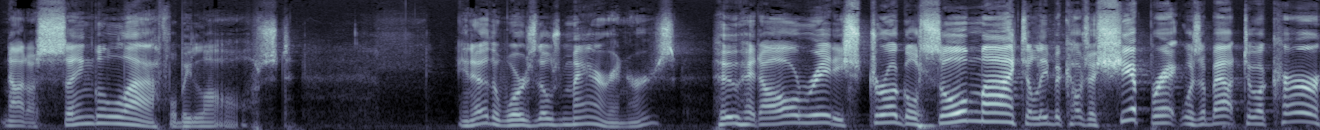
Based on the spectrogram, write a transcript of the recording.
Not a single life will be lost. In other words, those mariners who had already struggled so mightily because a shipwreck was about to occur,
